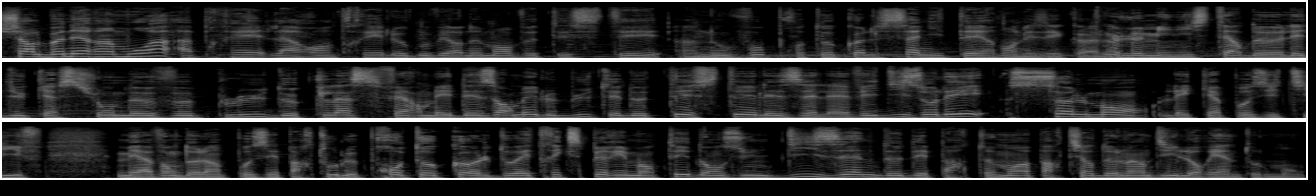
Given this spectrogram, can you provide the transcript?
Charles Bonner, un mois après la rentrée, le gouvernement veut tester un nouveau protocole sanitaire dans les écoles. Le ministère de l'Éducation ne veut plus de classes fermées. Désormais, le but est de tester les élèves et d'isoler seulement les cas positifs. Mais avant de l'imposer partout, le protocole doit être expérimenté dans une dizaine de départements à partir de lundi, Lauriane Tout-le-Monde.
